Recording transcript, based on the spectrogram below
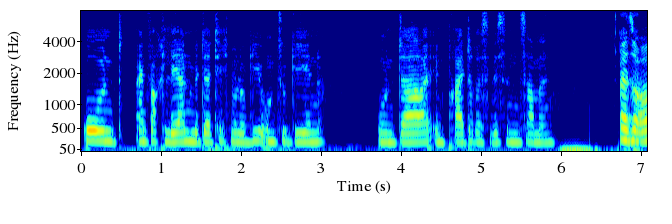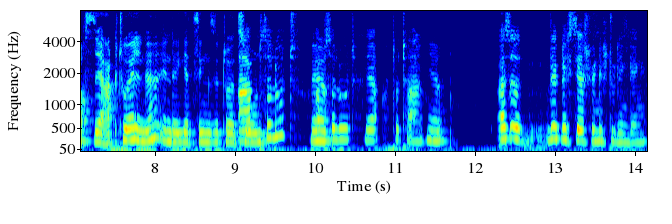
und einfach lernen, mit der Technologie umzugehen und da ein breiteres Wissen sammeln. Also auch sehr aktuell, ne, in der jetzigen Situation. Absolut, Ja. absolut, ja, total. Ja. Also wirklich sehr schöne Studiengänge.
